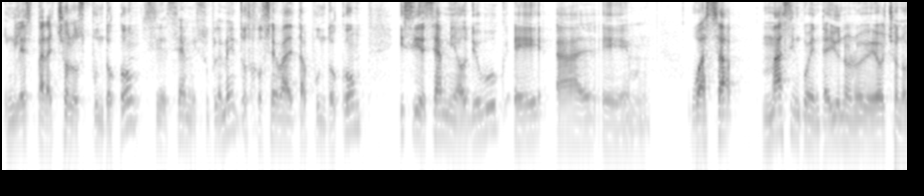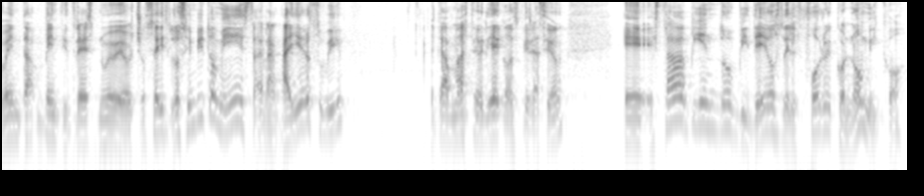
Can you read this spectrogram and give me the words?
inglesparacholos.com, si desean mis suplementos, josebalta.com y si desean mi audiobook, eh, al em, WhatsApp más 51 9890 23 986. Los invito a mi Instagram. Ayer subí acá más teoría de conspiración. Eh, estaba viendo videos del foro económico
